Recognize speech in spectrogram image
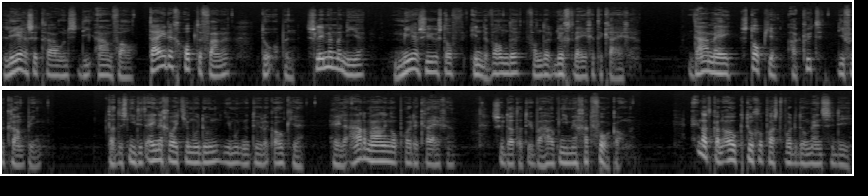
leren ze trouwens die aanval tijdig op te vangen door op een slimme manier meer zuurstof in de wanden van de luchtwegen te krijgen. Daarmee stop je acuut die verkramping. Dat is niet het enige wat je moet doen. Je moet natuurlijk ook je hele ademhaling op orde krijgen, zodat het überhaupt niet meer gaat voorkomen. En dat kan ook toegepast worden door mensen die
